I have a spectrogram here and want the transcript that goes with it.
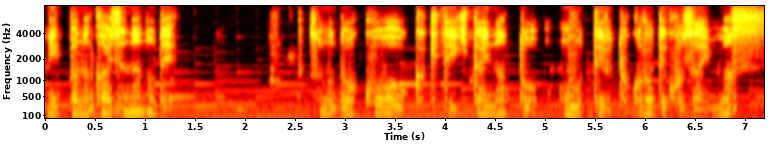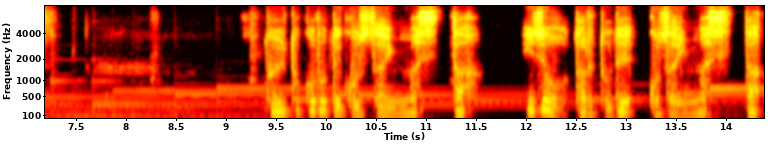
立派な会社なので、その動向を追っかけていきたいなと思っているところでございます。というところでございました。以上、タルトでございました。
